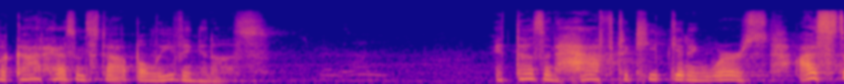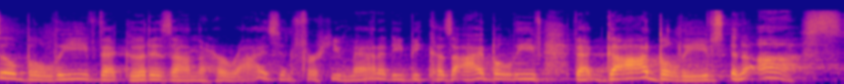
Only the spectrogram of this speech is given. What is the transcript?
But God hasn't stopped believing in us. It doesn't have to keep getting worse. I still believe that good is on the horizon for humanity because I believe that God believes in us.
